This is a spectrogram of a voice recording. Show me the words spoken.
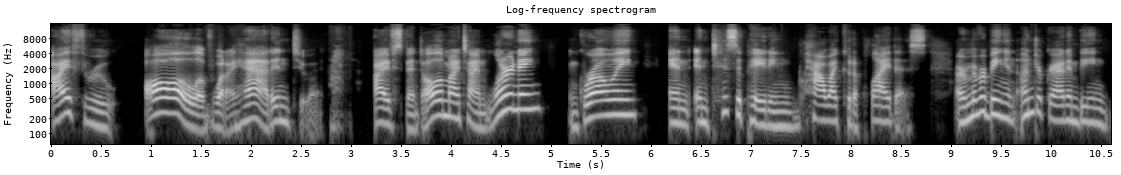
I threw all of what I had into it. I've spent all of my time learning and growing and anticipating how I could apply this. I remember being an undergrad and being,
